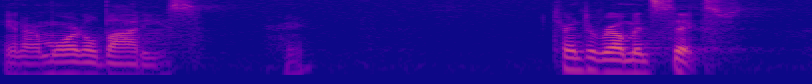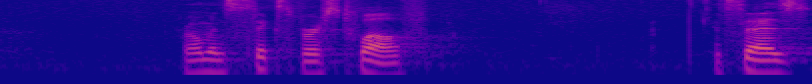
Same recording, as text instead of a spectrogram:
in our mortal bodies. Right? Turn to Romans 6. Romans 6, verse 12. It says,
